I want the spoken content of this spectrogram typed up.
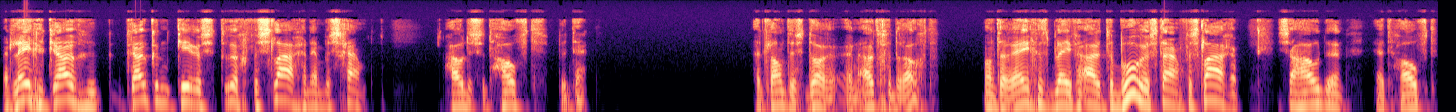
Met lege kruiken keren ze terug, verslagen en beschaamd. Houden ze het hoofd bedekt. Het land is dor en uitgedroogd, want de regens bleven uit. De boeren staan verslagen. Ze houden het hoofd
